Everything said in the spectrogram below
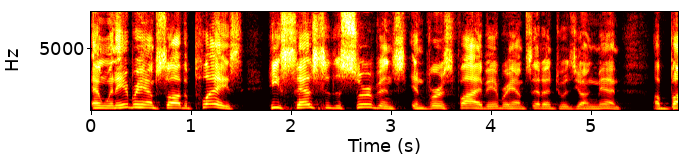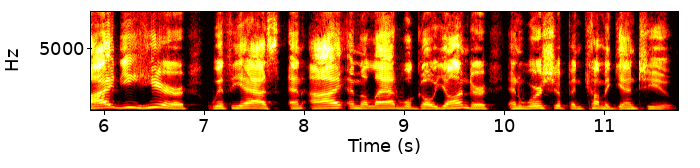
And when Abraham saw the place, he says to the servants in verse 5 Abraham said unto his young men, Abide ye here with the ass, and I and the lad will go yonder and worship and come again to you.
